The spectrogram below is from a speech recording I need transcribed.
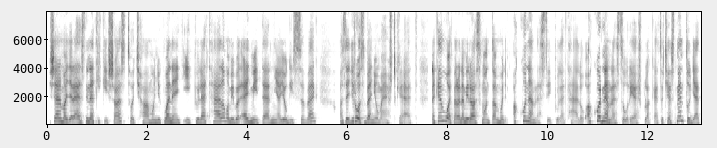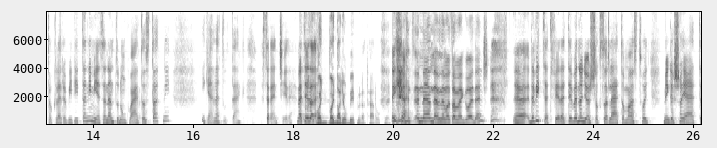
És elmagyarázni nekik is azt, hogyha mondjuk van egy épülethálom, amiből egy méternyi a jogi szöveg, az egy rossz benyomást kelt. Nekem volt már, amire azt mondtam, hogy akkor nem lesz épületháló, akkor nem lesz óriás plakát. Hogyha ezt nem tudjátok lerövidíteni, mi ezzel nem tudunk változtatni, igen, letudták. Szerencsére. Mert ez vagy, a... vagy nagyobb épülethálók. Igen, nem, nem, nem az a megoldás. De viccet félretéve nagyon sokszor látom azt, hogy még a saját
